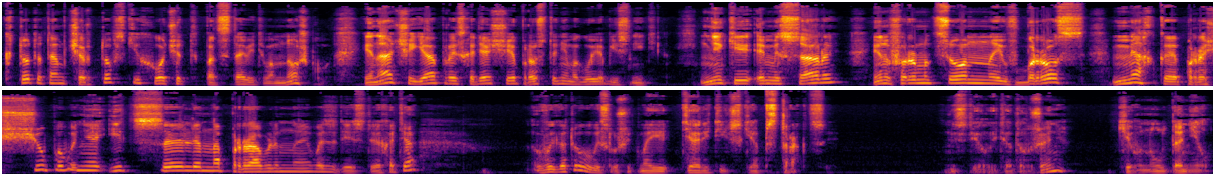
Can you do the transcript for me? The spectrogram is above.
Кто-то там чертовски хочет подставить вам ножку, иначе я происходящее просто не могу и объяснить. Некие эмиссары, информационный вброс, мягкое прощупывание и целенаправленное воздействие. Хотя вы готовы выслушать мои теоретические абстракции? «Сделайте одолжение», — кивнул Данил.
